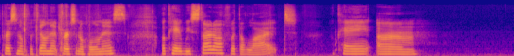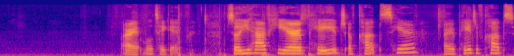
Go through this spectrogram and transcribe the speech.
personal fulfillment, personal wholeness. Okay, we start off with a lot. Okay, um, all right, we'll take it. So you have here Page of Cups here. All right, Page of Cups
